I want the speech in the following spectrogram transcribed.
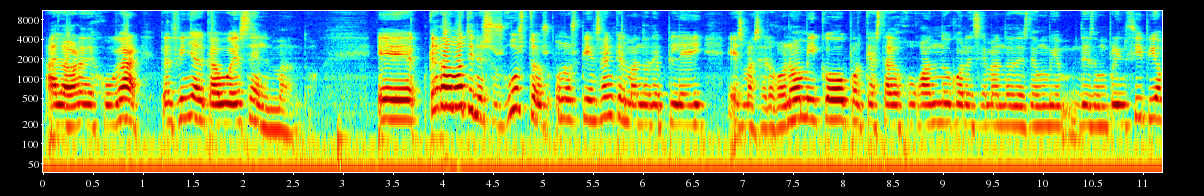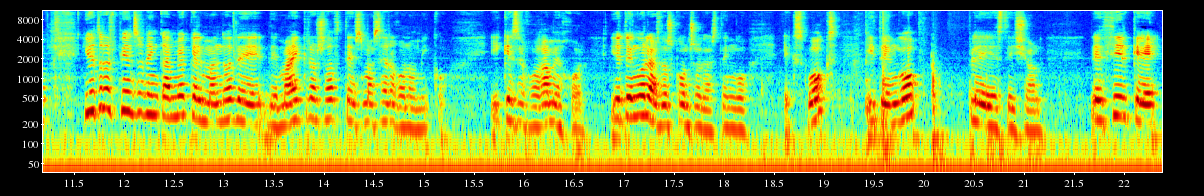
a la hora de jugar, que al fin y al cabo es el mando. Eh, cada uno tiene sus gustos. Unos piensan que el mando de Play es más ergonómico porque ha estado jugando con ese mando desde un, principio. Y otros piensan en cambio que el mando de, Microsoft es más ergonómico y que se juega mejor. Yo tengo las dos consolas, tengo Xbox y tengo PlayStation. Decir que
